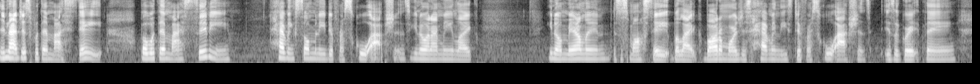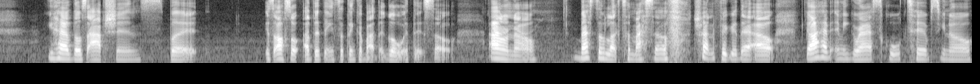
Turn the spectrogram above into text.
and not just within my state, but within my city, having so many different school options. You know what I mean? Like you know, Maryland is a small state, but like Baltimore, just having these different school options is a great thing. You have those options, but it's also other things to think about that go with it. So I don't know. Best of luck to myself trying to figure that out. Y'all have any grad school tips, you know,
